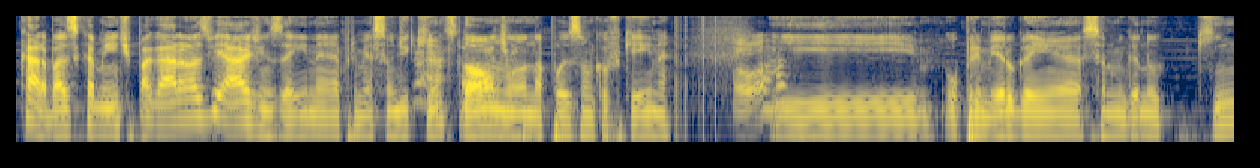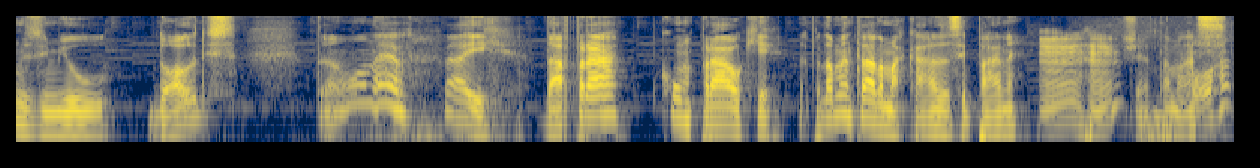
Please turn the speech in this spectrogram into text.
cara, basicamente pagaram as viagens aí, né? Premiação de 500 tá dólares no- na posição que eu fiquei, né? Porra. E o primeiro ganha, se eu não me engano, 15 mil dólares. Então, né, aí, dá pra comprar o quê? Dá pra dar uma entrada numa casa, se pá, né? Uhum. Já tá massa. Porra.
